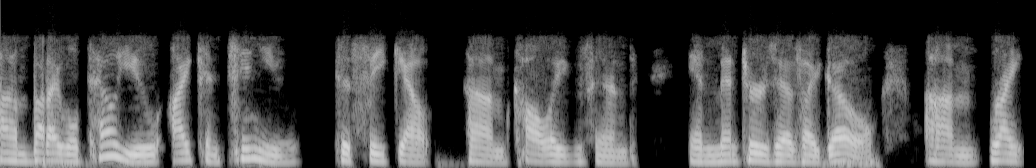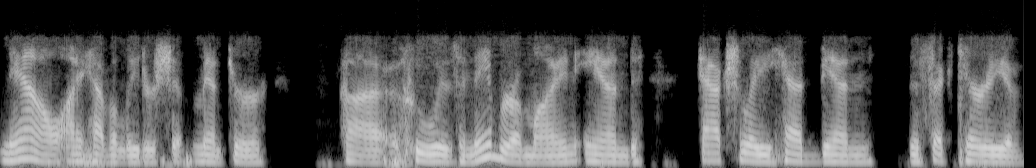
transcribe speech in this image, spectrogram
Um, but I will tell you, I continue to seek out um, colleagues and, and mentors as I go. Um, right now, I have a leadership mentor uh, who is a neighbor of mine and actually had been the Secretary of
